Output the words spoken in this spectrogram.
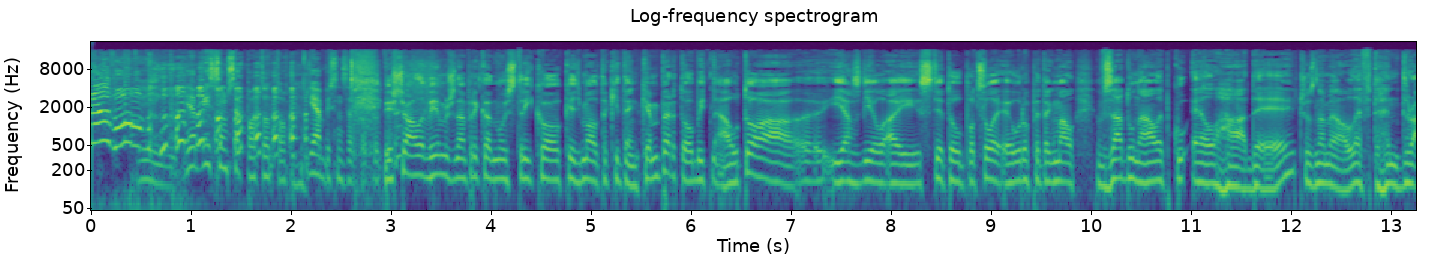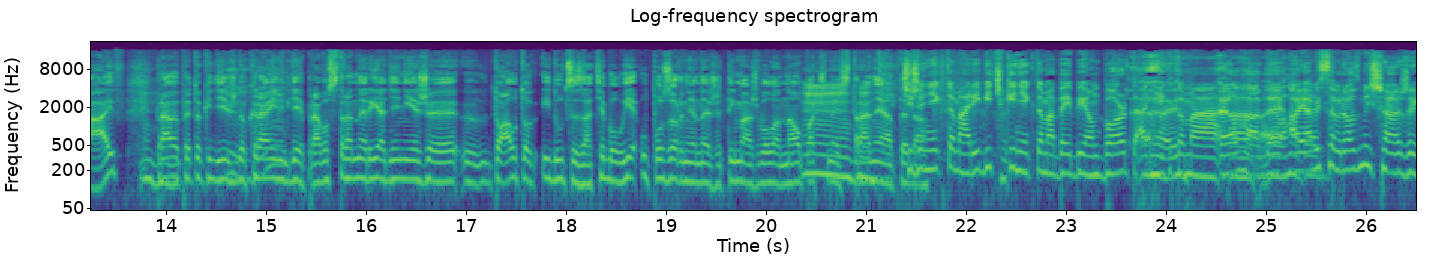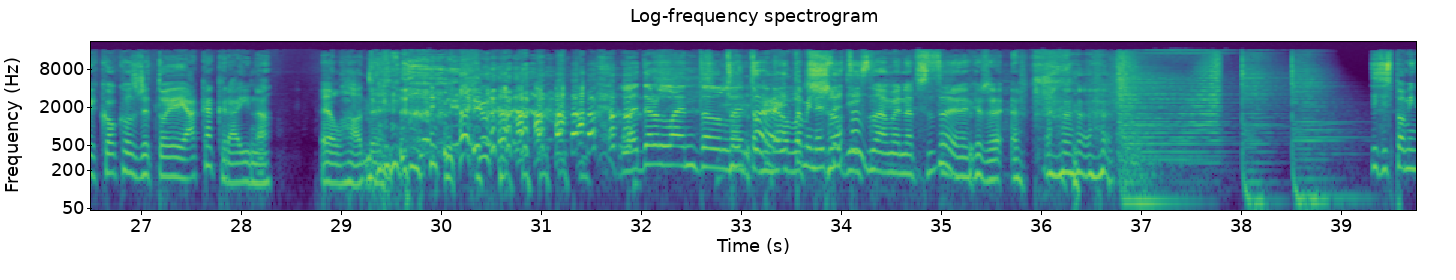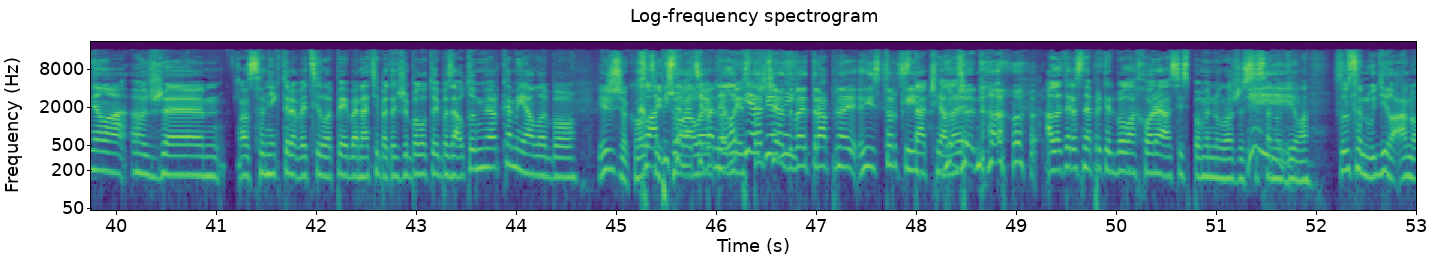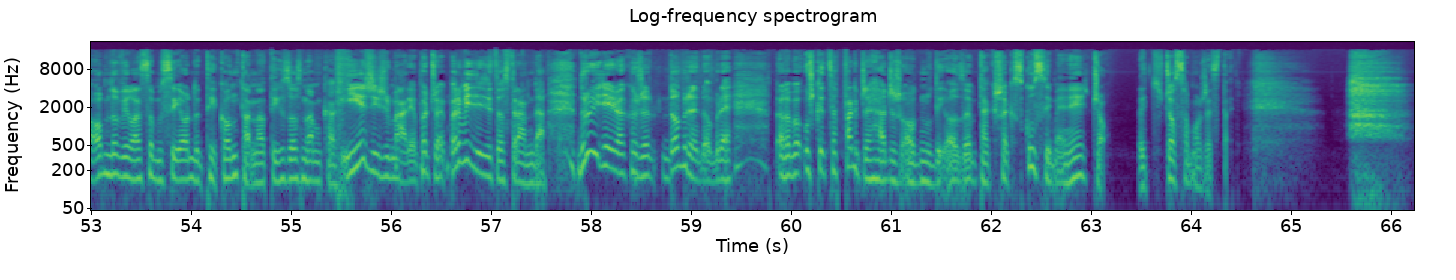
Ja by som sa po toto. Ja by som sa po toto. Vieš čo, ale viem, že napríklad môj striko, keď mal taký ten kemper, to obytné auto a e, jazdil aj s tetou po celej Európe, tak mal vzadu nálepku LHD, čo znamená left hand drive. Mhm. Práve preto, keď ideš do krajín, kde je pravostranné riadenie, že e, to auto idúce za tebou je upozornené, že ty máš volať na opačnej strane a teda... Mhm. Čiže niekto má rybičky, niekto má baby on board a niekto má uh, LHD. A ja by som rozmýšľala, že kokos, že to je jaká krajina? LHD. Leatherland, land, to, mi, ne, to mi čo nesedí. to znamená? Čo to je? Ty si spomínala, eh, že sa niektoré veci lepia iba na teba, takže bolo to iba s automývarkami, alebo... Ježiš, ako Chlapi čo, sa na teba nelepia nestačia žiadny? dve trapné historky. Stačí, ale-. Ale teraz napríklad bola chorá a si spomenula, že si sa nudila. Som sa nudila, áno, obnovila som si od tie konta na tých zoznamkách. Ježiš Mária, počúvaj, prvý deň je to stranda. Druhý deň akože dobre, dobre. Lebo už keď sa fakt, že hádžeš od nudy o zem, tak však skúsime, nie? Čo? Veď čo sa môže stať?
